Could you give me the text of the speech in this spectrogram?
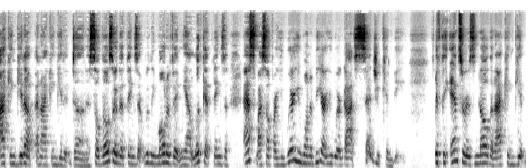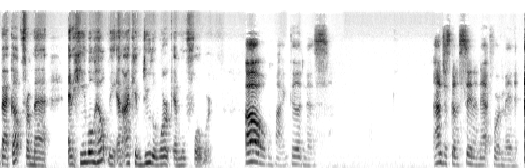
I can get up and I can get it done. And so those are the things that really motivate me. I look at things and ask myself, are you where you want to be? Are you where God said you can be? If the answer is no, then I can get back up from that and He will help me and I can do the work and move forward. Oh my goodness. I'm just going to sit in that for a minute.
